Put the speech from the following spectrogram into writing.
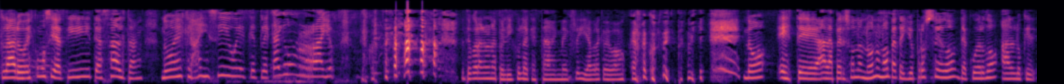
claro, es como si a ti te asaltan. No es que, ay, sí, güey, que le caiga un rayo. ¿Te acuerdas? Me estoy acordando de una película que está en Netflix y ahora que me va a buscar me acordé también. No, este, a la persona, no, no, no, espérate, yo procedo de acuerdo a lo que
